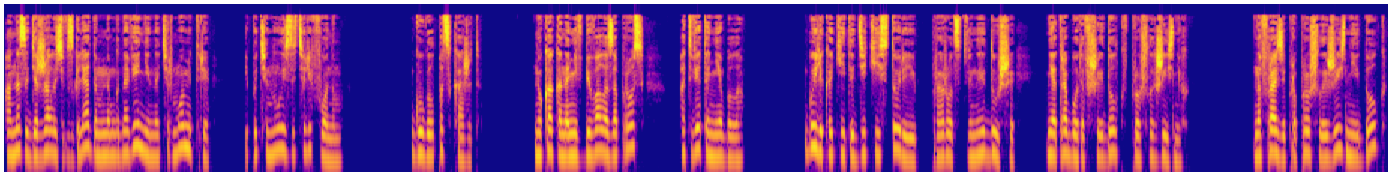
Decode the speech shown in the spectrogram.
она задержалась взглядом на мгновение на термометре и потянулась за телефоном. Google подскажет. Но как она не вбивала запрос, ответа не было. Были какие-то дикие истории про родственные души, не отработавшие долг в прошлых жизнях. На фразе про прошлые жизни и долг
